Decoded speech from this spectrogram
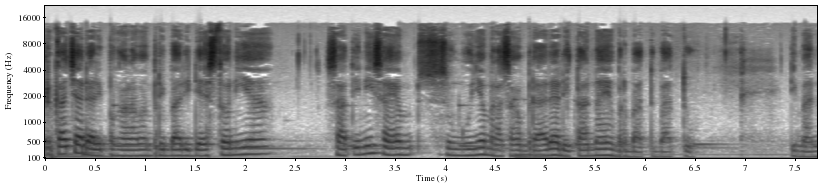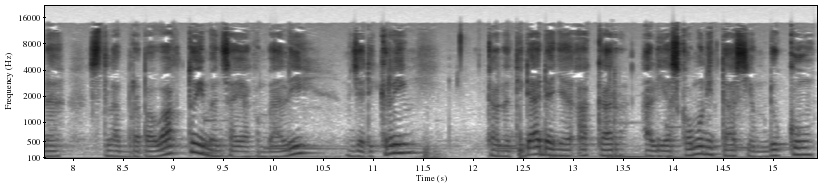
Berkaca dari pengalaman pribadi di Estonia, saat ini saya sesungguhnya merasakan berada di tanah yang berbatu-batu, di mana setelah beberapa waktu iman saya kembali menjadi kering karena tidak adanya akar alias komunitas yang mendukung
